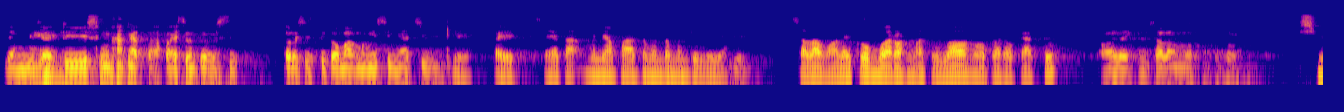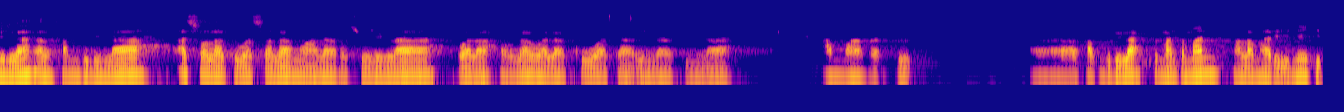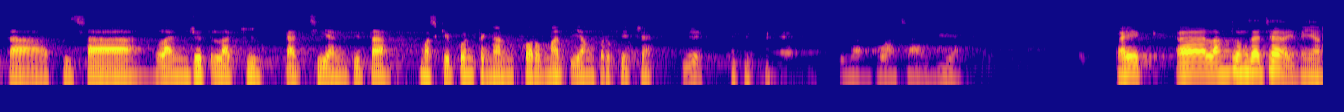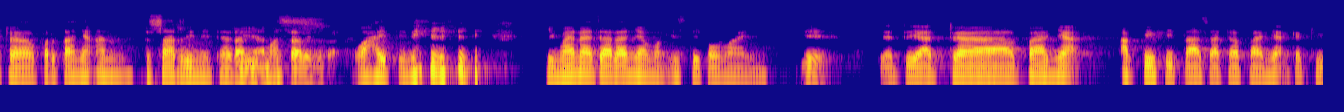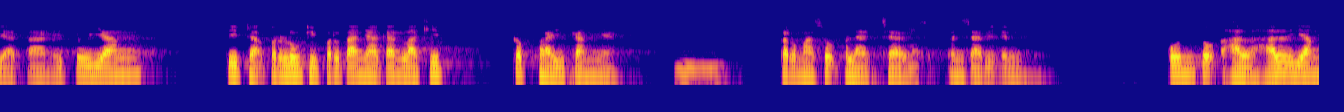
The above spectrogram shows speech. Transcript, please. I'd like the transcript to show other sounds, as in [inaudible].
Yang menjadi [laughs] semangat Pak Faiz untuk isti terus istiqomah mengisi ngaji. Oke, baik. Saya tak menyapa teman-teman dulu ya. Yeah. Assalamualaikum warahmatullahi wabarakatuh. Waalaikumsalam warahmatullahi wabarakatuh. Bismillah, Alhamdulillah, Assalatu wassalamu ala rasulillah, wala hawla wala quwata illa billah. Amma ba'du. Alhamdulillah teman-teman malam hari ini kita bisa lanjut lagi kajian kita meskipun dengan format yang berbeda. Yeah. Bulan puasa ini ya. Baik, eh, langsung saja ini ada pertanyaan besar ini dari pertanyaan Mas besar itu, Pak. Wahid ini. [laughs] Gimana caranya mengistiqomai? Yeah. Jadi ada banyak aktivitas, ada banyak kegiatan itu yang tidak perlu dipertanyakan lagi kebaikannya. Hmm. Termasuk belajar, Termasuk. mencari ilmu. Untuk hal-hal yang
